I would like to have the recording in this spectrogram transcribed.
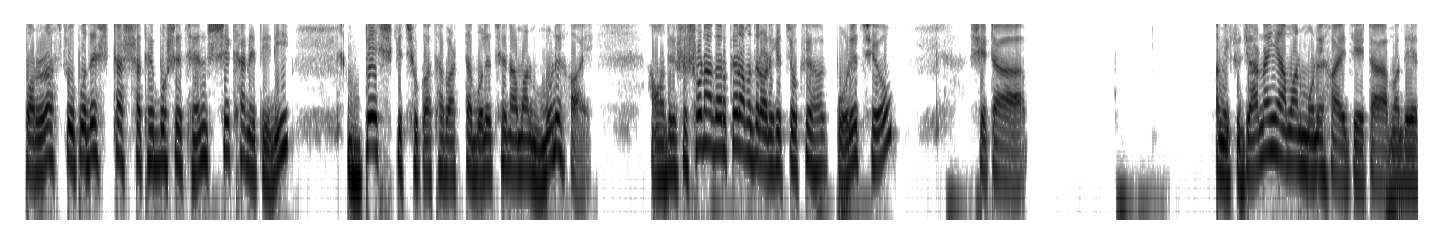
পররাষ্ট্র উপদেষ্টার সাথে বসেছেন। সেখানে তিনি বেশ কিছু কথাবার্তা বলেছেন। আমার মনে হয়, আমাদের একটু শোনা দরকার, আমাদের অনেকের চোখে পড়েছেও। সেটা আমি একটু জানাই। আমার মনে হয় যে এটা আমাদের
